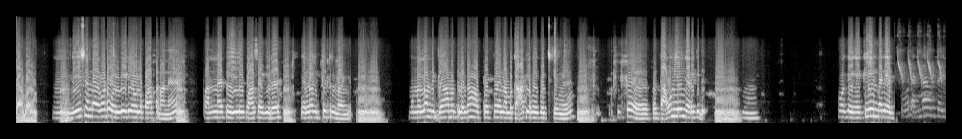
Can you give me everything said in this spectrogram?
வியாபாரம். ரீசெண்டா கூட ஒரு வீடியோல பார்த்தேன் நானு. பண்ணை டெய்லி பாசாக்கீரை. எல்லாம் வித்துட்டு இருந்தாங்க. முன்னெல்லாம் அந்த கிராமத்துல தான் அப்பப்ப நம்ம காட்டுல போய் பறிச்சுக்கோங்க. ம். இப்ப இப்ப டவுன்லயும் கிடைக்குது. ஓகேங்க க்ளீன் பண்ணி எடுத்து ரெண்டாவது டைம்.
